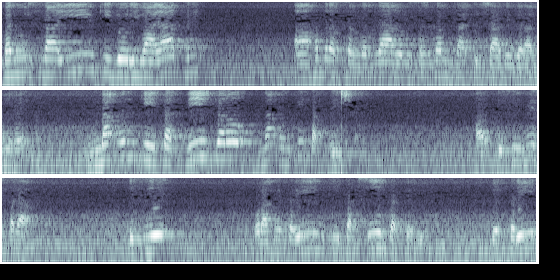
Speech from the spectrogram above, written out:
بنو اسرائیل کی جو روایات ہیں حضرت صلی اللہ علیہ وسلم کا ارشاد گرامی ہے، نہ ان کی تصدیق کرو، نہ ان کی تقدیق کرو۔ اور اسی میں سلام۔ اس لیے قرآن کریم کی تقسیم کرتے ہوئے بہترین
